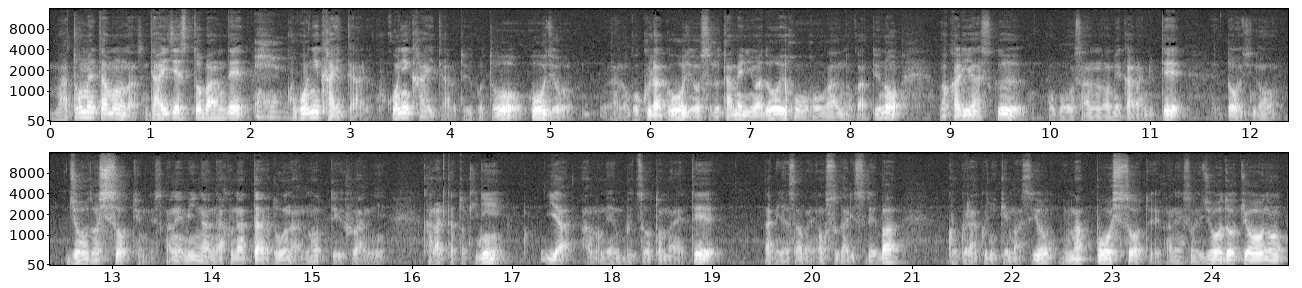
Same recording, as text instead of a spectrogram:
まとめたものなんですダイジェスト版でええ。ここに書いてあるここに書いてあるということを往生あの極楽往生するためにはどういう方法があるのかっていうのを分かりやすくお坊さんの目から見て当時の浄土思想っていうんですかね。みんな亡くなったらどうなるのっていう不安に駆られた時にいやあの念仏を唱えて涙様におすがりすれば極楽に行けますよ。末法思想というかねそういう浄土教の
